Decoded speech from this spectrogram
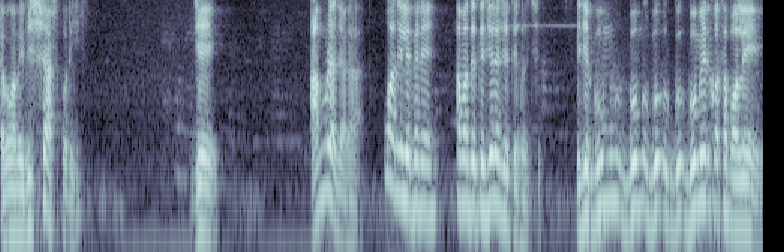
এবং আমি বিশ্বাস করি যে আমরা যারা ওয়ান ইলেভেনে আমাদেরকে জেলে যেতে হয়েছে। এই যে গুম গুম গুমের কথা বলে,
